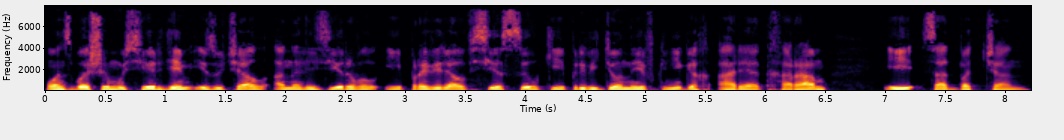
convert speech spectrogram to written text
он с большим усердием изучал, анализировал и проверял все ссылки, приведенные в книгах Ариат Харам и Садбатчан.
